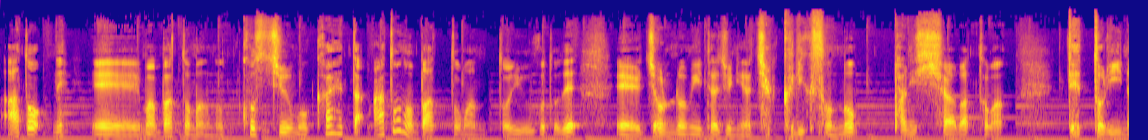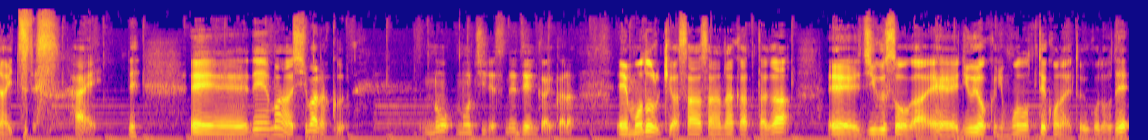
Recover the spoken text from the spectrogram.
後ね、えー、まあ、バットマンのコスチュームを変えた後のバットマンということで、えー、ジョン・ロミータ・ジュニア、チャック・ディクソンのパニッシャー・バットマン、デッドリーナイツです。はい。で、えー、で、まあ、しばらくの後ですね、前回から。えー、戻る気はさらさらなかったが、えー、ジグソーが、えー、ニューヨークに戻ってこないということで、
